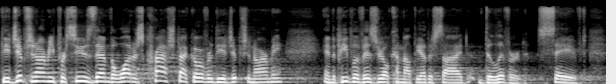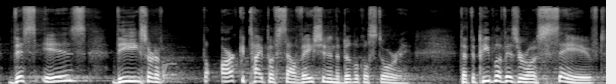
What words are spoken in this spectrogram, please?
The Egyptian army pursues them. The waters crash back over the Egyptian army, and the people of Israel come out the other side, delivered, saved. This is the sort of the archetype of salvation in the biblical story that the people of Israel are saved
